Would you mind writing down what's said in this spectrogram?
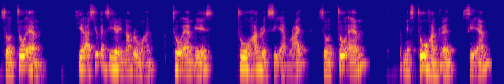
So 2m, here as you can see here in number one, 2m is 200 cm, right? So 2m means 200 cm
